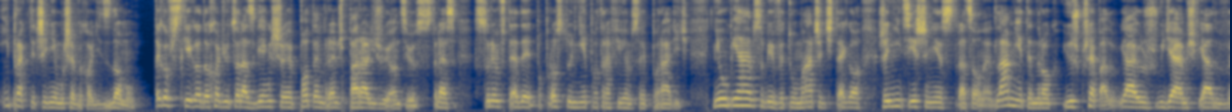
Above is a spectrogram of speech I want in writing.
i praktycznie nie muszę wychodzić z domu. Tego wszystkiego dochodził coraz większy, potem wręcz paraliżujący już stres, z którym wtedy po prostu nie potrafiłem sobie poradzić. Nie umiałem sobie wytłumaczyć tego, że nic jeszcze nie jest stracone. Dla mnie ten rok już przepadł. Ja już widziałem świat w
